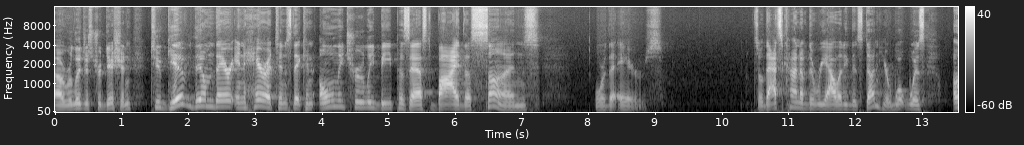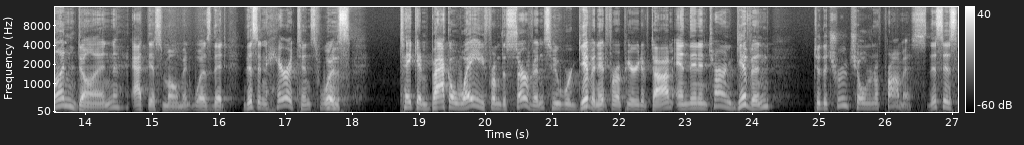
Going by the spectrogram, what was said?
uh, religious tradition, to give them their inheritance that can only truly be possessed by the sons or the heirs. So that's kind of the reality that's done here. What was undone at this moment was that this inheritance was taken back away from the servants who were given it for a period of time and then in turn given to the true children of promise. This is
